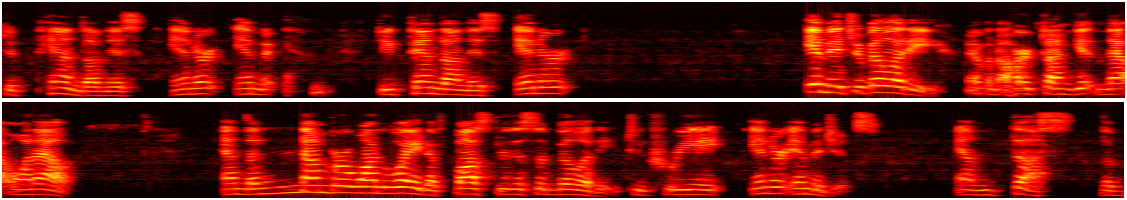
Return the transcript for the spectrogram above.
depend on this inner Im- depend on this inner imageability. Having a hard time getting that one out. And the number one way to foster this ability to create inner images and thus the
